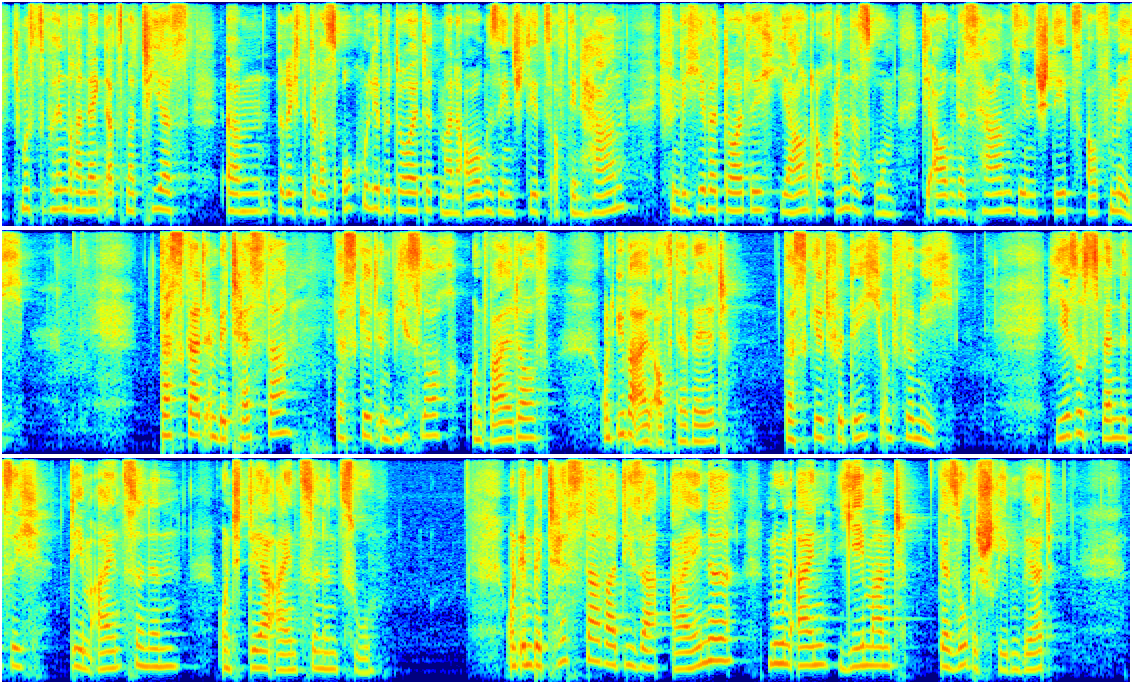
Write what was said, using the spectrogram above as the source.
Ich musste vorhin dran denken, als Matthias ähm, berichtete, was Okule bedeutet. Meine Augen sehen stets auf den Herrn. Ich finde, hier wird deutlich, ja und auch andersrum. Die Augen des Herrn sehen stets auf mich. Das galt in Bethesda, das gilt in Wiesloch und Waldorf und überall auf der Welt. Das gilt für dich und für mich. Jesus wendet sich dem Einzelnen und der Einzelnen zu. Und in Bethesda war dieser eine nun ein jemand, der so beschrieben wird.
